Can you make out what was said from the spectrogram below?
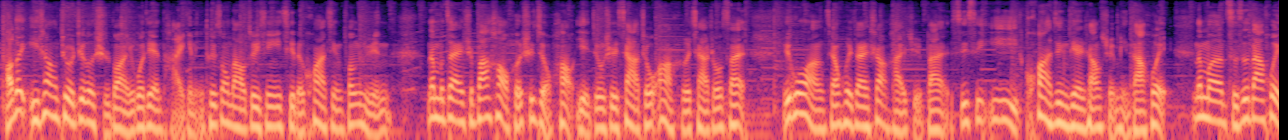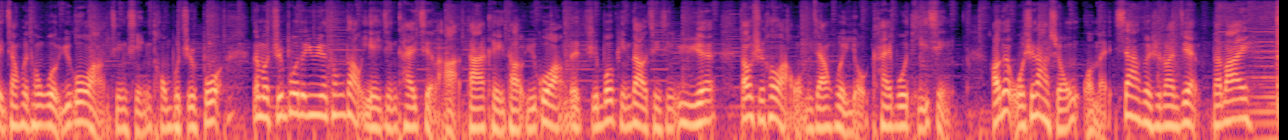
好的，以上就是这个时段雨果电台给您推送到最新一期的跨境风云。那么在十八号和十九号，也就是下周二和下周三，雨果网将会在上海举办 CCEE 跨境电商选品大会。那么此次大会将会通过雨果网进行同步直播。那么直播的预约通道也已经开启了啊，大家可以到雨果网的直播频道进行预约。到时候啊，我们将会有开播提醒。好的，我是大熊，我们下个时段见，拜拜。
